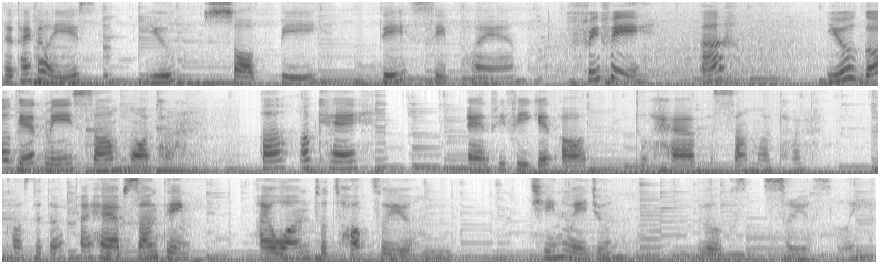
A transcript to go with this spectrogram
The title is You Should Be Disciplined. Fifi, huh? You go get me some water. Oh, okay. And Fifi get out to have some water. Door. I have something. I want to talk to you. Chin Wei Jun looks seriously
